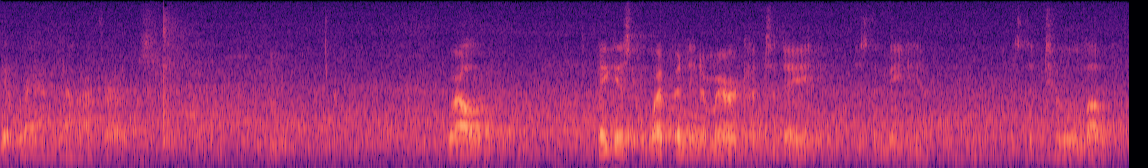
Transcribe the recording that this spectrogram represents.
get rammed down our throats? Well, the biggest weapon in America today is the media, is the tool of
